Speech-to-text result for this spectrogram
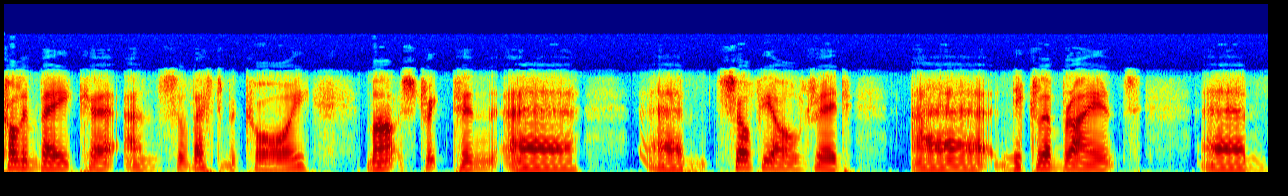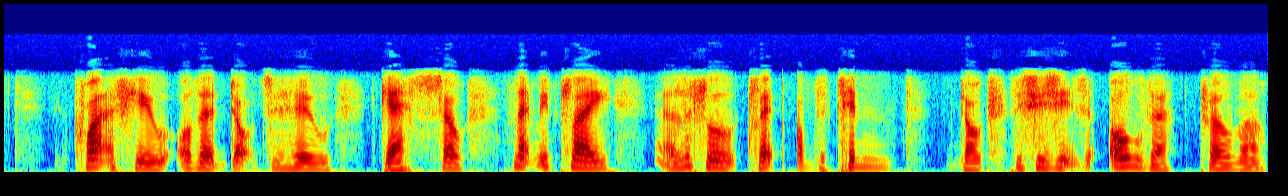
Colin Baker and Sylvester McCoy, Mark Strickson, uh, um, Sophie Aldred, uh, Nicola Bryant, um, quite a few other Doctor Who guests. So let me play a little clip of the Tin Dog. This is its older promo.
